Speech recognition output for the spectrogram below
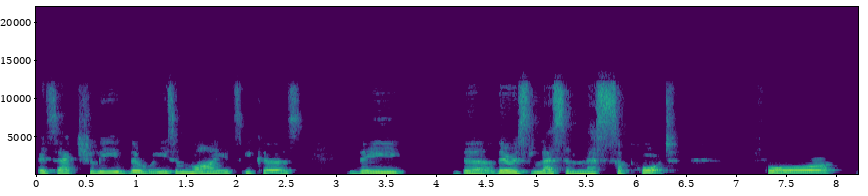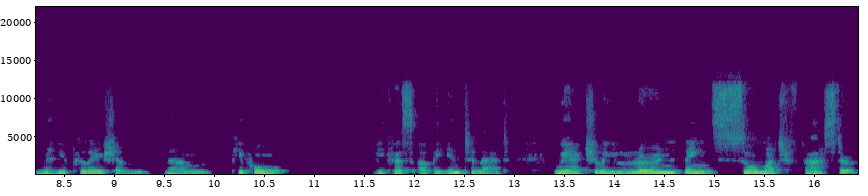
it's actually the reason why it's because they the there is less and less support for manipulation um, people because of the internet. We actually learn things so much faster.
